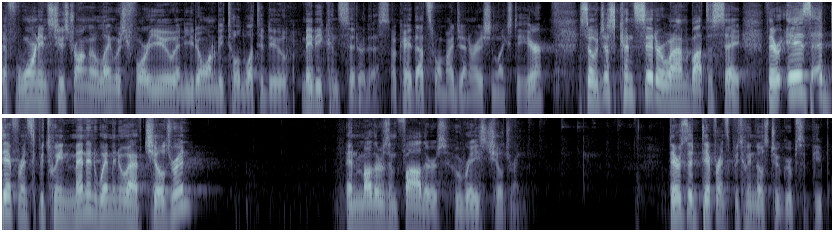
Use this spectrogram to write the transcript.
If warning's too strong a language for you and you don't want to be told what to do, maybe consider this, okay? That's what my generation likes to hear. So just consider what I'm about to say. There is a difference between men and women who have children and mothers and fathers who raise children. There's a difference between those two groups of people.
